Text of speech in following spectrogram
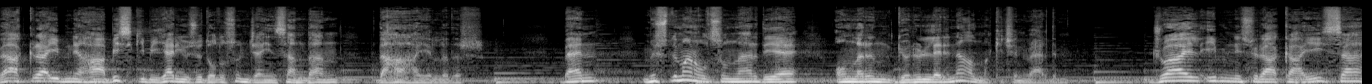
ve Akra İbni Habis gibi yeryüzü dolusunca insandan daha hayırlıdır. Ben Müslüman olsunlar diye onların gönüllerini almak için verdim. Cuail İbni Süraka'yı ise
